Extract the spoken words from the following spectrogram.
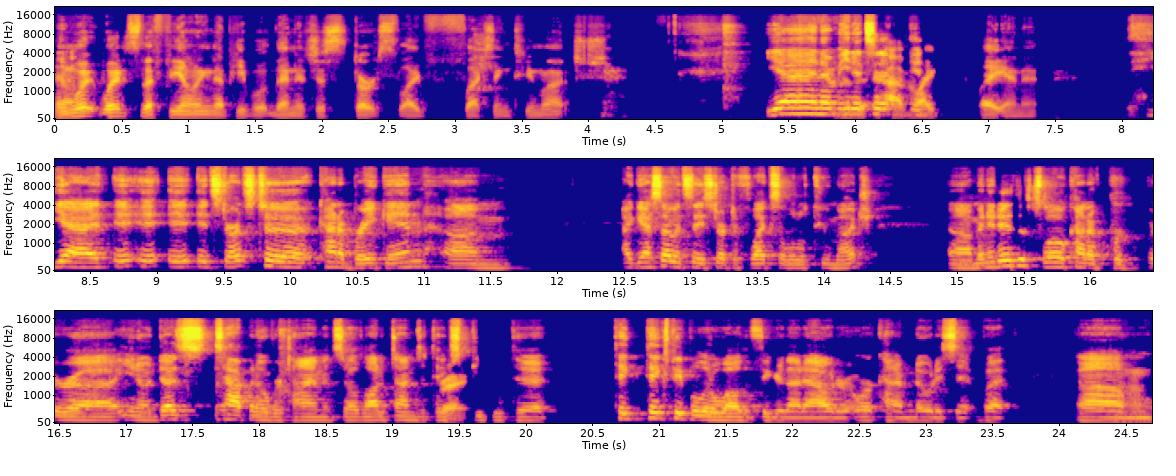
And what what's the feeling that people then it just starts like flexing too much? Yeah, and I mean it's it have a, like play in it. Yeah, it, it it, it starts to kind of break in. Um, I guess I would say start to flex a little too much. Um, and mm-hmm. it is a slow kind of, or, uh, you know, it does happen over time. And so a lot of times it takes right. people to take, takes people a little while to figure that out or, or kind of notice it. But um, mm-hmm.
